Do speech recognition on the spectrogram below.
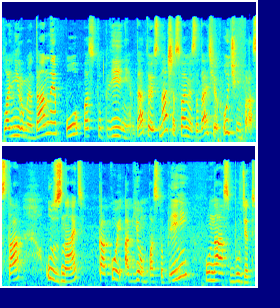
планируемые данные по поступлениям. Да? То есть наша с вами задача очень проста – узнать, какой объем поступлений у нас будет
